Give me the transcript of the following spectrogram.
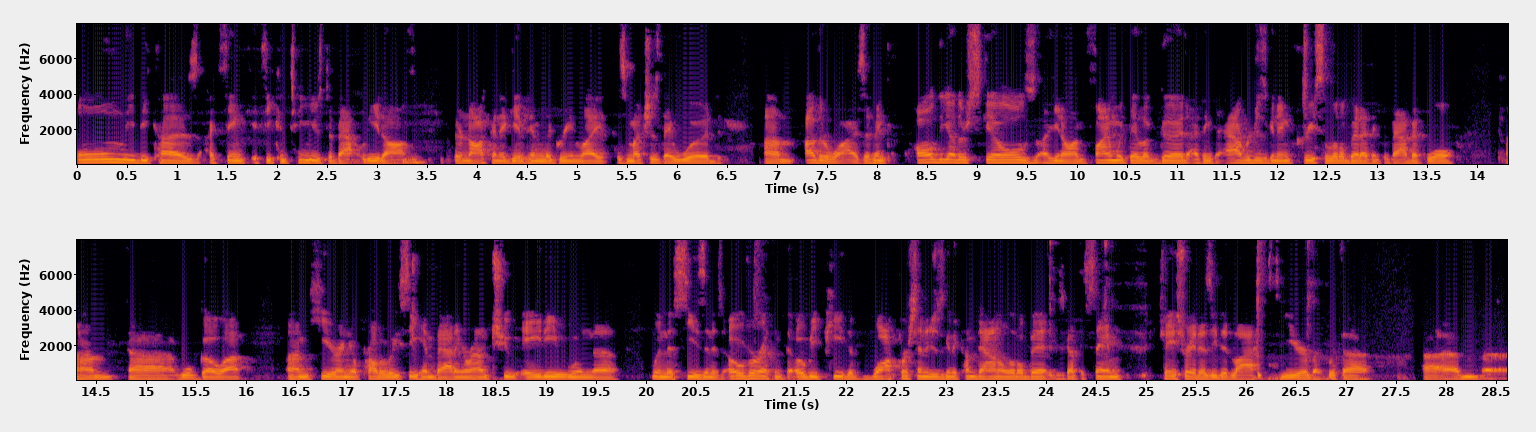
Only because I think if he continues to bat leadoff, they're not going to give him the green light as much as they would um, otherwise. I think all the other skills, uh, you know, I'm fine with. They look good. I think the average is going to increase a little bit. I think the BABIP will um, uh, will go up um, here, and you'll probably see him batting around 280 when the when the season is over. I think the OBP, the walk percentage, is going to come down a little bit. He's got the same chase rate as he did last year, but with a um, uh,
